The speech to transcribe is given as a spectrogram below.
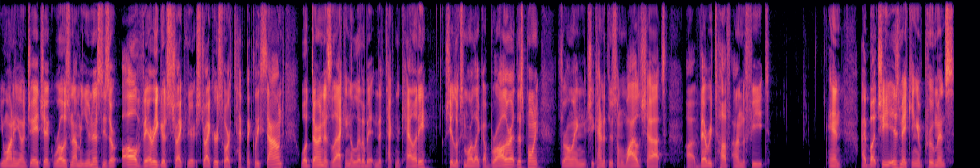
Joanna Jędrzejczyk, Rose Namajunas, these are all very good striker, strikers who are technically sound. Well, Dern is lacking a little bit in the technicality. She looks more like a brawler at this point, throwing, she kind of threw some wild shots, uh, very tough on the feet. And I, but she is making improvements.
